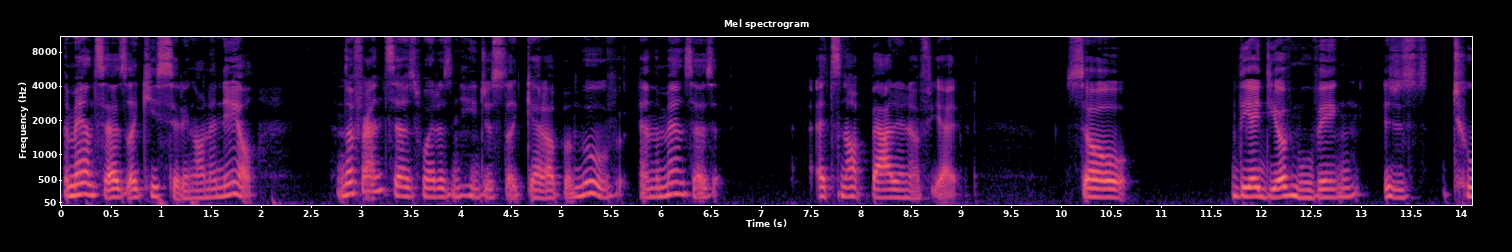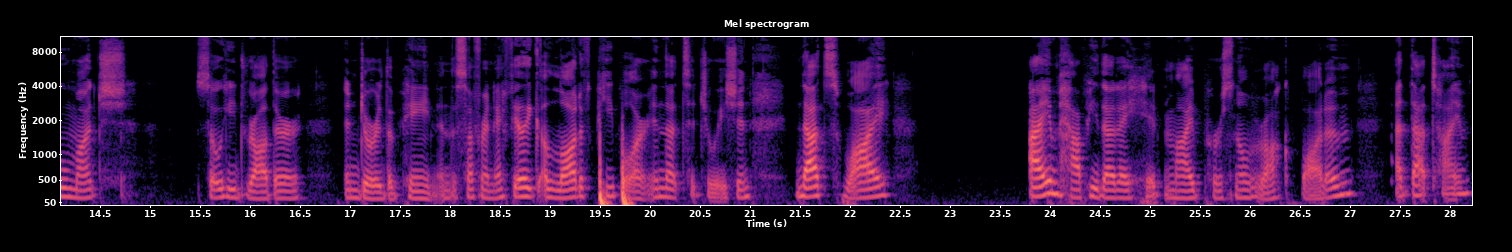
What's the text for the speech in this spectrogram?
The man says, like, he's sitting on a nail. And the friend says, why doesn't he just, like, get up and move? And the man says, it's not bad enough yet. So the idea of moving is just too much. So he'd rather endure the pain and the suffering. I feel like a lot of people are in that situation. That's why I am happy that I hit my personal rock bottom at that time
